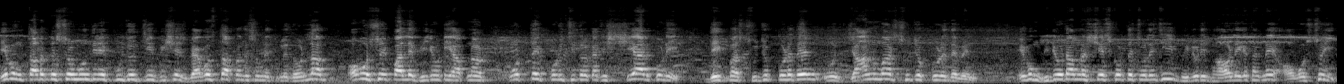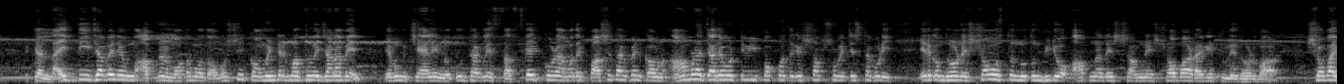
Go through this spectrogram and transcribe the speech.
এবং তারকেশ্বর মন্দিরে পুজোর যে বিশেষ ব্যবস্থা আপনাদের সামনে তুলে ধরলাম, অবশ্যই পারলে ভিডিওটি আপনার প্রত্যেক পরিচিতর কাছে শেয়ার করে দেখবার সুযোগ করে দেন এবং জানবার সুযোগ করে দেবেন। এবং ভিডিওটা আমরা শেষ করতে চলেছি। ভিডিওটি ভালো লেগে থাকলে অবশ্যই একটা লাইক দিয়ে যাবেন এবং আপনার মতামত অবশ্যই কমেন্টের মাধ্যমে জানাবেন এবং চ্যানেলে নতুন থাকলে সাবস্ক্রাইব করে আমাদের পাশে থাকবেন, কারণ আমরা যাযাবর টিভির পক্ষ থেকে সবসময় চেষ্টা করি এরকম ধরনের সমস্ত নতুন ভিডিও আপনাদের সামনে সবার আগে তুলে ধরবার। সবাই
